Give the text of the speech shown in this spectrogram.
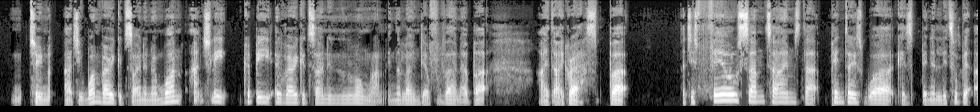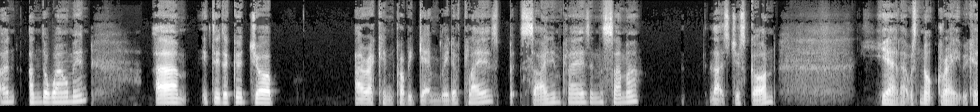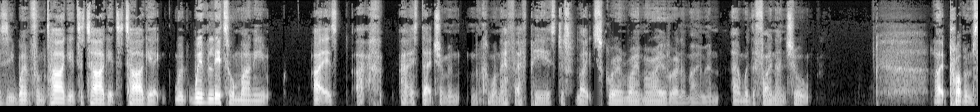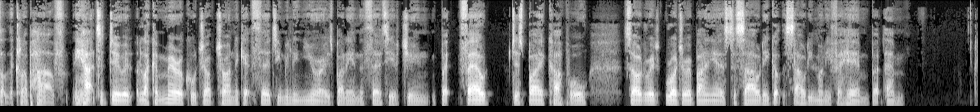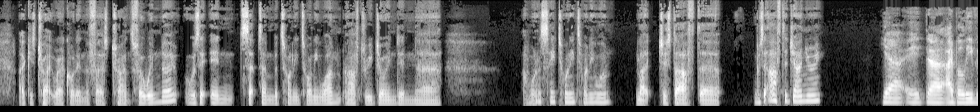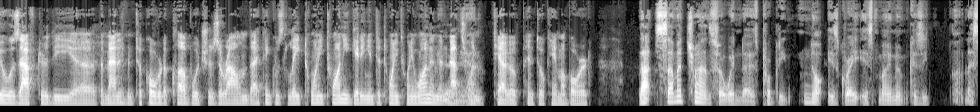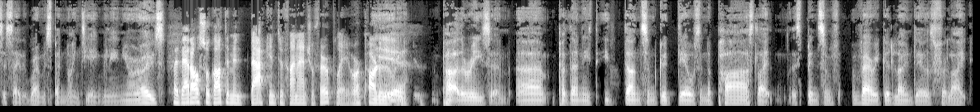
Two actually one very good signing and one actually could be a very good signing in the long run in the loan deal for Werner. But I digress. But I just feel sometimes that Pinto's work has been a little bit un- underwhelming. Um, he did a good job, I reckon, probably getting rid of players, but signing players in the summer, that's just gone. Yeah, that was not great because he went from target to target to target with, with little money at its, ah, at its detriment. Come on, FFP is just like screwing Roma over at the moment, and with the financial like problems that the club have. He had to do it like a miracle job trying to get 30 million euros by the end of 30th June, but failed just by a couple. Sold Roger Ibanez to Saudi, got the Saudi money for him, but um, like his track record in the first transfer window was it in September 2021 after he joined in uh, I want to say 2021 like just after was it after January yeah, it. Uh, I believe it was after the uh, the management took over the club, which was around I think it was late 2020, getting into 2021, and then that's yeah. when Tiago Pinto came aboard. That summer transfer window is probably not his greatest moment because he let's just say that Roma spent 98 million euros. But that also got them in, back into financial fair play, or part of the reason. Part of the reason. Um, but then he's, he's done some good deals in the past. Like there's been some very good loan deals for like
